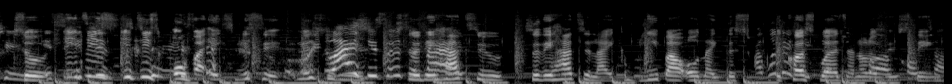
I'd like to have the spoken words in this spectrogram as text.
Too. So it's, it is it is over explicit. Why is she so so they had to so they had to like bleep out all like the, the curse words and all of those culture. things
